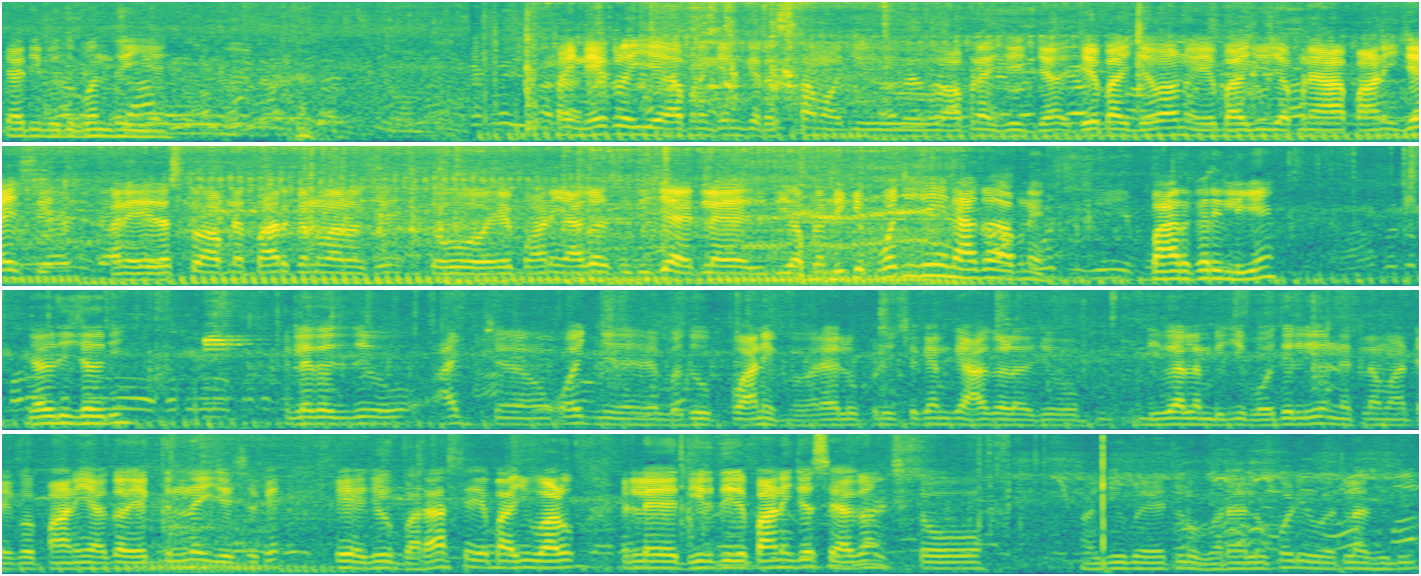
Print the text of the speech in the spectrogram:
ત્યાંથી બધું બંધ થઈ જાય. ભાઈ નીકળી જાય આપણે કેમ કે રસ્તામાં હજુ આપણે જે બાજુ જવાનું એ બાજુ જ આપણે આ પાણી જાય છે અને એ રસ્તો આપણે પાર કરવાનો છે. તો એ પાણી આગળ સુધી જાય એટલે આપણે બીકે પહોંચી જઈએ ને આગળ આપણે. પાર કરી લઈએ. જલ્દી જલ્દી. એટલે તો આજ હોય જ બધું પાણી ભરાયેલું પડ્યું છે. કેમ કે આગળ જો દિવાલ બીજી બોધેલી હોય ને એટલા માટે કોઈ પાણી આગળ એકદમ નહીં જઈ શકે. એ હજુ ભરાશે એ બાજુવાળું. એટલે ધીરે ધીરે પાણી જશે આગળ. તો હજુ ભાઈ એટલું ભરાયેલું પડ્યું એટલા સુધી.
